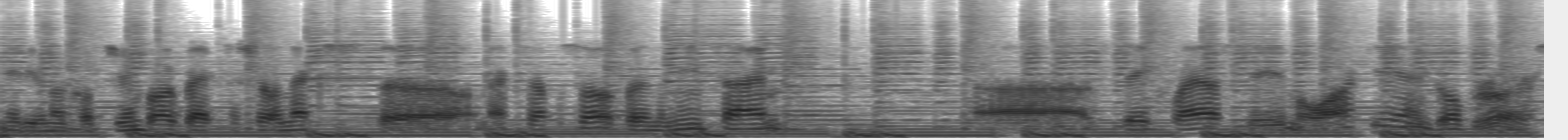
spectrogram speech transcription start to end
maybe even Uncle Jim Bug back to the show next uh, next episode. But in the meantime, uh, stay classy, Milwaukee, and go Brewers.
